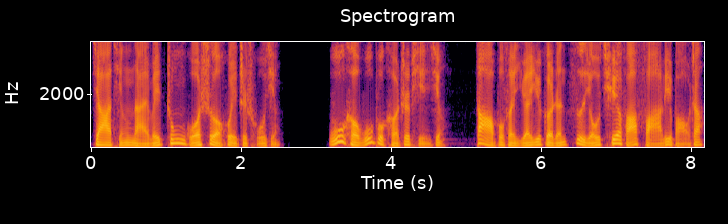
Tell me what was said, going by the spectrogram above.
家庭乃为中国社会之雏形。无可无不可之品性，大部分源于个人自由缺乏法律保障，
